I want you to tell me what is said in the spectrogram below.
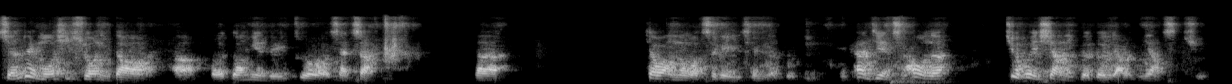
神对摩西说：“你到啊河东面的一座山上，那眺望呢，我赐给以色列的土地，你看见之后呢，就会像你哥哥亚伦一样死去。”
